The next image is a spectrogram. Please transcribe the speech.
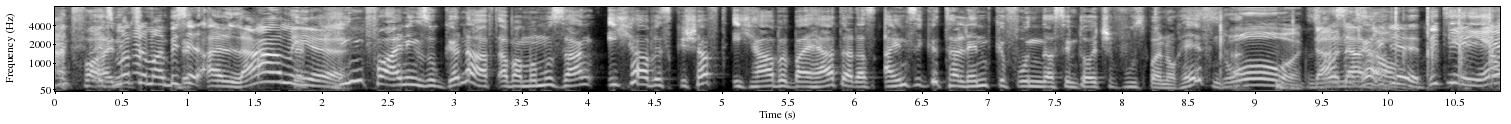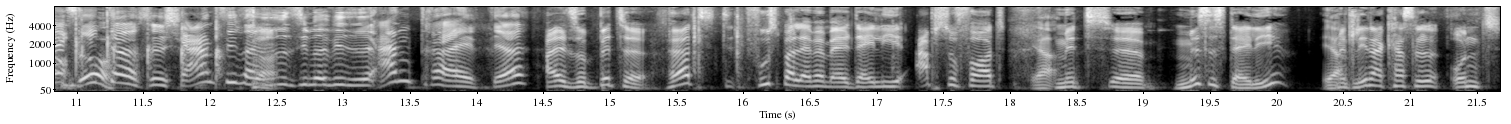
klingt vor jetzt allen mach doch mal ein bisschen Alarm Das hier. klingt vor allen Dingen so gönnerhaft, aber man muss sagen, ich habe es geschafft. Ich habe bei Hertha das einzige Talent gefunden, das dem deutschen Fußball noch helfen kann. Oh, das na, ist auch. bitte. Bitte, ja, So. geht doch, so schauen Sie mal, So. Sie mal ein bisschen antreibt, ja? Also bitte, hört Fußball MML Daily ab sofort Ja. mit äh, Mrs. Daily, Ja. mit Lena Kassel und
